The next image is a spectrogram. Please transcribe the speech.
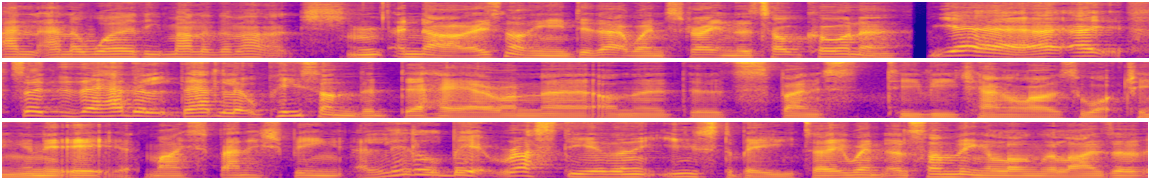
and and a worthy man of the match. Mm, no, it's nothing he did that went straight in the top corner. Yeah, I, I, so they had a they had a little piece on the De Gea on uh, on the, the Spanish TV channel I was watching, and it, it, my Spanish being a little bit rustier than it used to be, so it went something along the lines of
